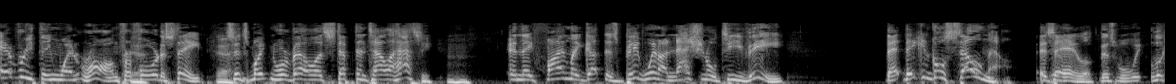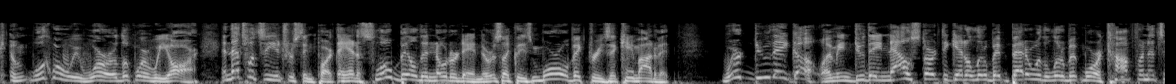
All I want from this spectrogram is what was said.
everything went wrong for Florida State Yeah. since Mike Norvell has stepped in Tallahassee. Mm-hmm. And they finally got this big win on national TV that they can go sell now. They say, hey, look, this is what we look. and Look where we were. Look where we are. And that's what's the interesting part. They had a slow build in Notre Dame. There was like these moral victories that came out of it. where do they go? I mean, do they now start to get a little bit better with a little bit more confidence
